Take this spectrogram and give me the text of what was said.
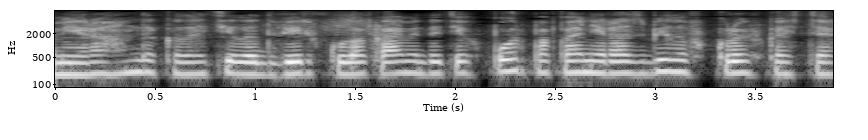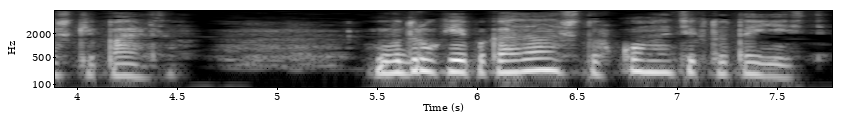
Миранда колотила дверь кулаками до тех пор, пока не разбила в кровь костяшки пальцев. Вдруг ей показалось, что в комнате кто-то есть.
